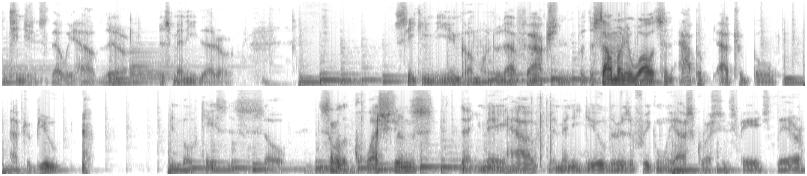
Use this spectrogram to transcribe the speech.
contingents that we have there. There's many that are seeking the income under that faction, but the money wallet's an attribute attribute in both cases. So some of the questions that you may have, and many do, there is a frequently asked questions page there.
